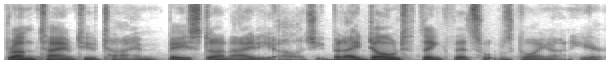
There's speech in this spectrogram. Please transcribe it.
from time to time based on ideology, but I don't think that's what was going on here.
